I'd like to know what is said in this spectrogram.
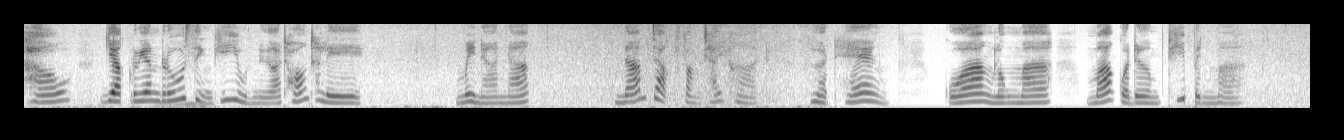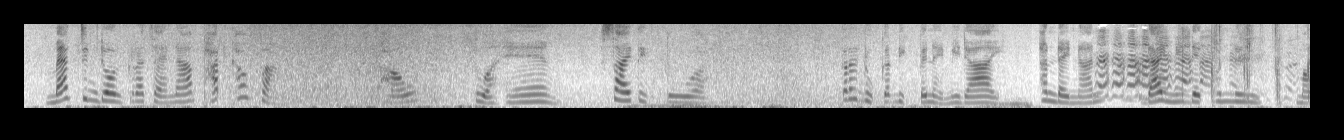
เขาอยากเรียนรู้สิ่งที่อยู่เหนือท้องทะเล ไม่นานนัก น้ำจากฝั่งชายหาด เหือดแห้ง กว้างลงมามากกว่าเดิมที่เป็นมา แม็กจึงโดนกระแสน้ำพัดเข้าฝั่งเขาตัวแห้งทรายติดตัว กระดุกกระดิกไปไหนไม่ได้ ทันใดนั้นได้มีเด็กคนหนึ่งมา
